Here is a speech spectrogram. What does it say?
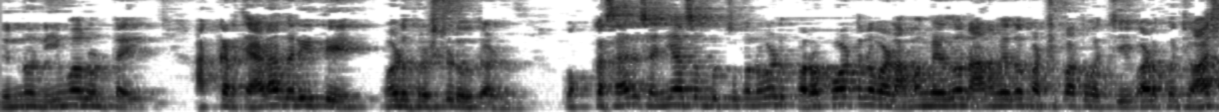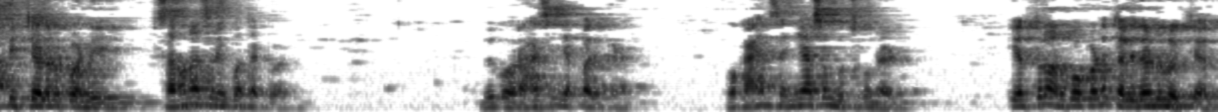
ఎన్నో నియమాలు ఉంటాయి అక్కడ తేడా జరిగితే వాడు భ్రష్టుడవుతాడు. ఒక్కసారి సన్యాసం పుచ్చుకున్నవాడు పొరపాటున వాళ్ళ అమ్మ మీదో నాన్న మీదో పక్షపాతం వచ్చి వాళ్ళకి కొంచెం ఆస్తి ఇచ్చాడు అనుకోండి సర్వనాశనం అయిపోతాడు వాడు. మీకు రహస్యం చెప్పాలి ఇక్కడ. ఒక ఆయన సన్యాసం పుచ్చుకున్నాడు. ఎంతలో అనుకోకుండా తల్లిదండ్రులు వచ్చారు.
